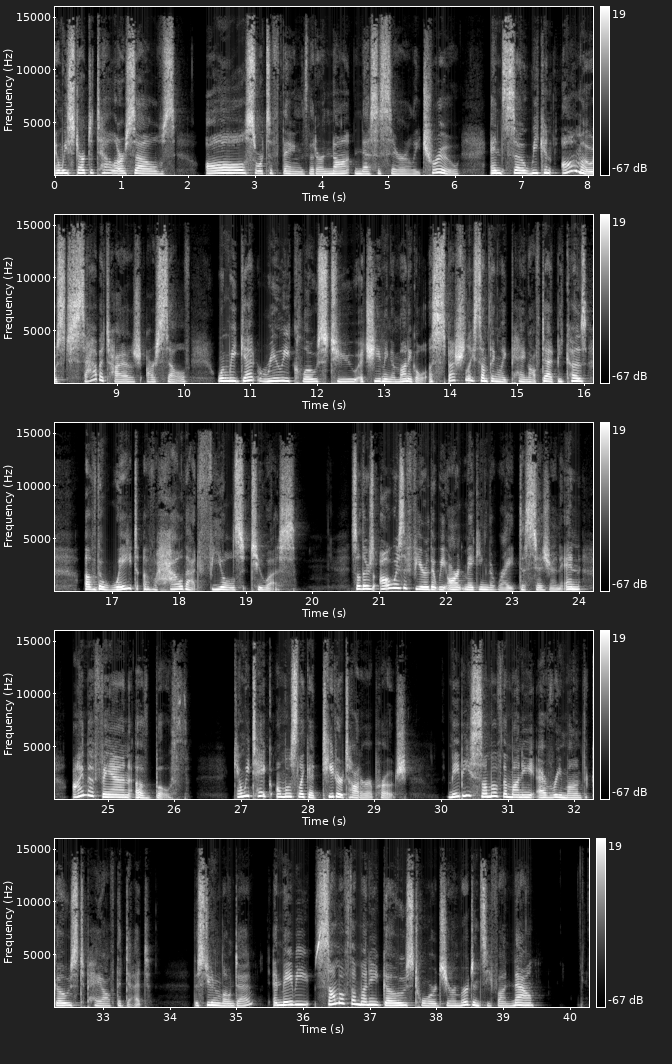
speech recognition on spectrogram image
And we start to tell ourselves all sorts of things that are not necessarily true. And so we can almost sabotage ourselves when we get really close to achieving a money goal, especially something like paying off debt because of the weight of how that feels to us. So there's always a fear that we aren't making the right decision. And I'm a fan of both. Can we take almost like a teeter totter approach? Maybe some of the money every month goes to pay off the debt, the student loan debt, and maybe some of the money goes towards your emergency fund. Now,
